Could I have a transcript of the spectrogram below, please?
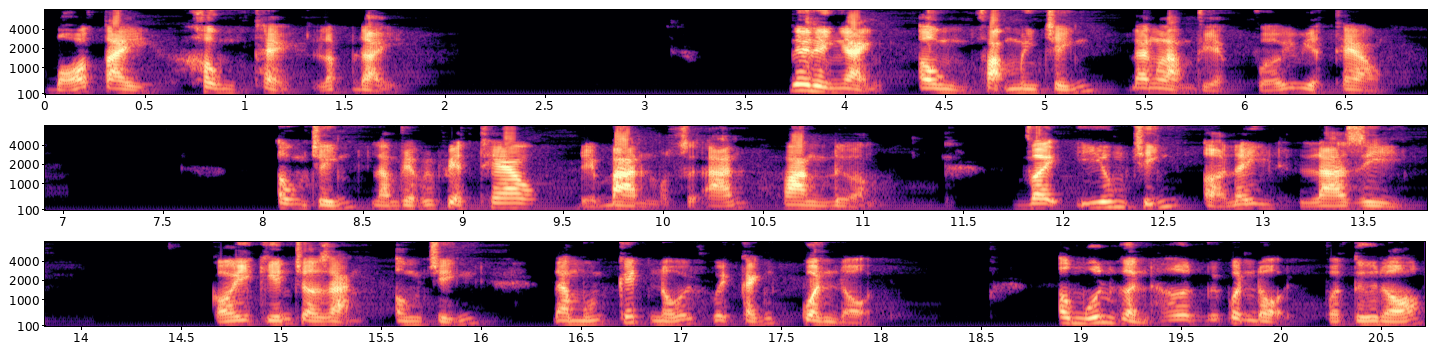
bó tay không thể lấp đầy. Đây là hình ảnh ông Phạm Minh Chính đang làm việc với Viettel. Ông Chính làm việc với Viettel để bàn một dự án hoang đường. Vậy ý ông Chính ở đây là gì? Có ý kiến cho rằng ông Chính đang muốn kết nối với cánh quân đội. Ông muốn gần hơn với quân đội và từ đó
